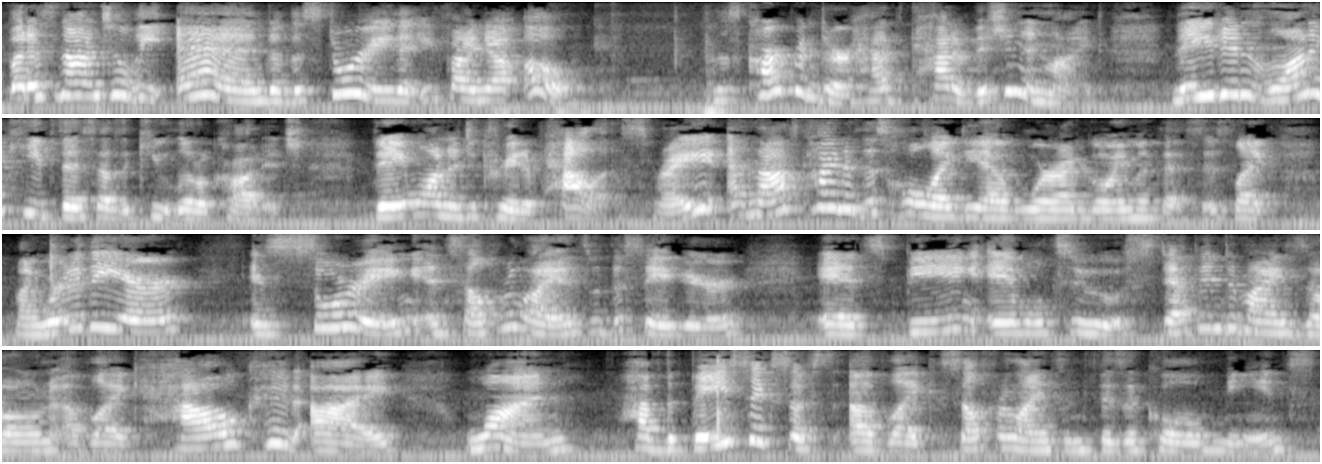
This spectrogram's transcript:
But it's not until the end of the story that you find out, oh, this carpenter had had a vision in mind. They didn't want to keep this as a cute little cottage. They wanted to create a palace, right? And that's kind of this whole idea of where I'm going with this. It's like my word of the year is soaring in self-reliance with the savior. It's being able to step into my zone of like how could I one have the basics of of like self-reliance and physical needs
